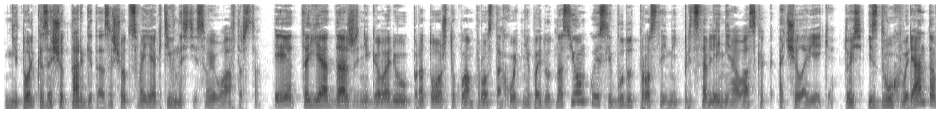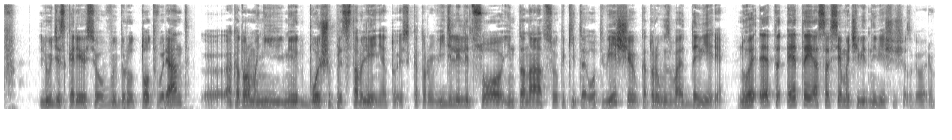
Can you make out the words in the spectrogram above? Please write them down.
Не только за счет таргета, а за счет своей активности, своего авторства. Это я даже не говорю про то, что к вам просто охотнее пойдут на съемку, если будут просто иметь представление о вас как о человеке. То есть из двух вариантов люди, скорее всего, выберут тот вариант, э, о котором они имеют больше представления, то есть, которые видели лицо, интонацию, какие-то вот вещи, которые вызывают доверие. Но это, это я совсем очевидные вещи сейчас говорю.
